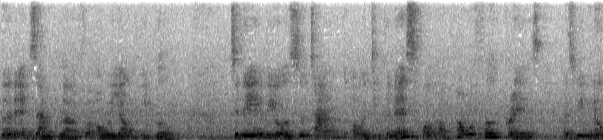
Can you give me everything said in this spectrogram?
good exemplar for our young people. Today we also thank our deaconess for her powerful prayers as we know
